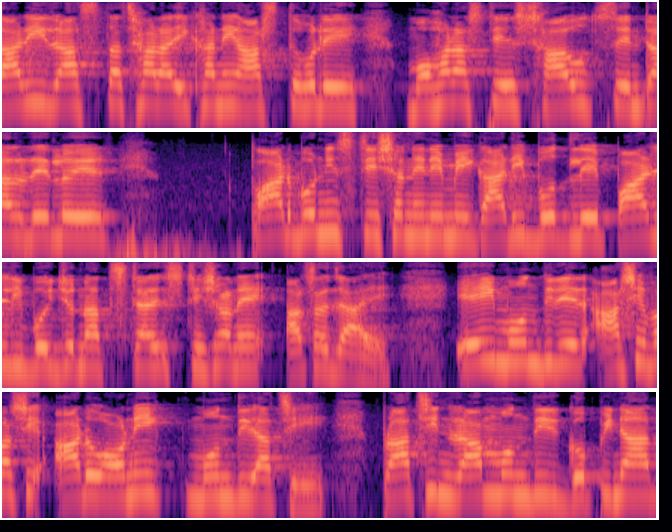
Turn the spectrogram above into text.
গাড়ির রাস্তা ছাড়া এখানে আসতে হলে মহারাষ্ট্রের সাউথ সেন্ট্রাল রেলওয়ের পার্বণী স্টেশনে নেমে গাড়ি বদলে পার্লি বৈদ্যনাথ স্টা- স্টেশনে আসা যায়। এই মন্দিরের আশেপাশে আরও অনেক মন্দির আছে। প্রাচীন রাম মন্দির, গোপীনাথ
